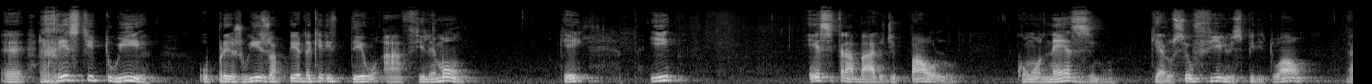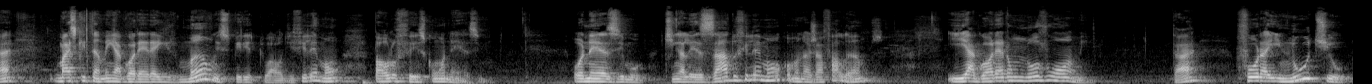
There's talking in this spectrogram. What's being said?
é, restituir o prejuízo, a perda que ele deu a Filemon. Ok? E esse trabalho de Paulo com Onésimo, que era o seu filho espiritual, né, mas que também agora era irmão espiritual de Filemon, Paulo fez com Onésimo. Onésimo tinha lesado Filemon, como nós já falamos, e agora era um novo homem, tá? Fora inútil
